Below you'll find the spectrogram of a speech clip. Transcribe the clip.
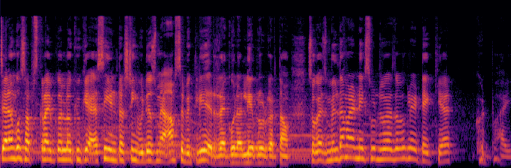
चैनल को सब्सक्राइब कर लो, क्योंकि ऐसी इंटरेस्टिंग वीडियोस मैं आप सभी के लिए रेगुलरली अपलोड करता हूँ। सो गैस मिलता है हमारे next video take care good bye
